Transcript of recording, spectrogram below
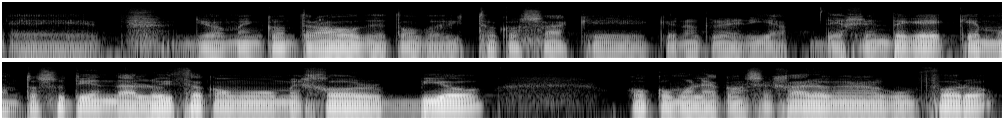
Eh, yo me he encontrado de todo, he visto cosas que, no creería. De gente que, que montó su tienda, lo hizo como mejor vio o como le aconsejaron en algún foro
